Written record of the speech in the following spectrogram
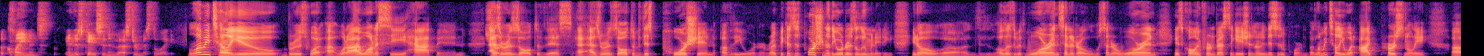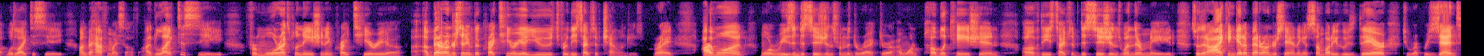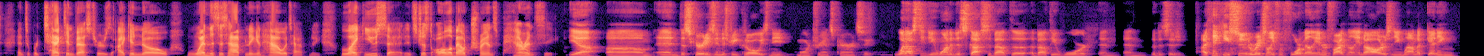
a claimant in this case an investor Mr. Leggett. Let me tell you, Bruce, what I, what I want to see happen sure. as a result of this, as a result of this portion of the order, right? Because this portion of the order is illuminating. You know, uh, Elizabeth Warren, Senator Senator Warren is calling for investigation. I mean, this is important. But let me tell you what I personally uh, would like to see on behalf of myself. I'd like to see for more explanation and criteria, a better understanding of the criteria used for these types of challenges, right? I want more reasoned decisions from the director. I want publication of these types of decisions when they're made so that I can get a better understanding as somebody who's there to represent and to protect investors. I can know when this is happening and how it's happening. Like you said, it's just all about transparency. Yeah, um, and the securities industry could always need more transparency. What else did you want to discuss about the about the award and and the decision? I think he sued originally for four million or five million dollars, and he wound up getting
